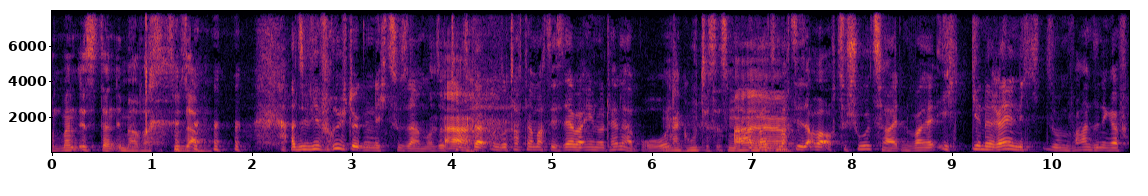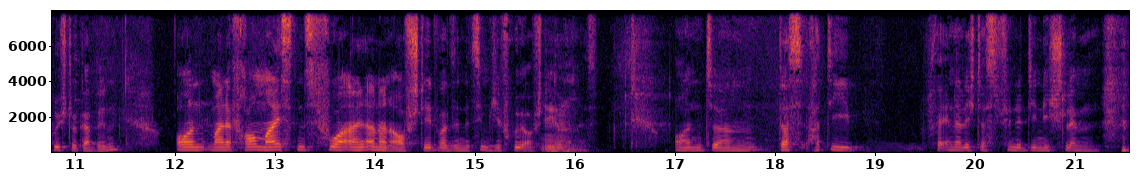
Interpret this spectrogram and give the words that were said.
Und man isst dann immer was zusammen. Also wir frühstücken nicht zusammen. Unsere, Ah. Tochter, unsere Tochter macht sich selber ihr Nutella-Brot. Na gut, das ist Aber mal. das macht sie aber auch zu Schulzeiten, weil ich generell nicht so ein wahnsinniger Frühstücker bin und meine Frau meistens vor allen anderen aufsteht, weil sie eine ziemliche Frühaufsteherin ist. Und ähm, das hat die verinnerlicht, das findet die nicht schlimm.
